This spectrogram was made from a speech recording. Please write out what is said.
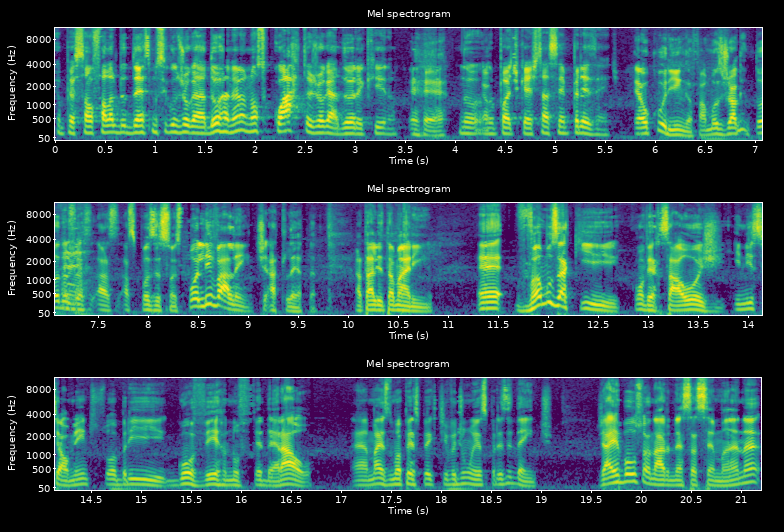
O pessoal fala do 12 jogador, né? O nosso quarto jogador aqui no, é, no, é no podcast está sempre presente. É o Coringa, famoso joga em todas é. as, as, as, posições. Polivalente atleta, a Thalita Marinho. É, vamos aqui conversar hoje, inicialmente, sobre governo federal, é, mas numa perspectiva de um ex-presidente. Jair Bolsonaro, nessa semana,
